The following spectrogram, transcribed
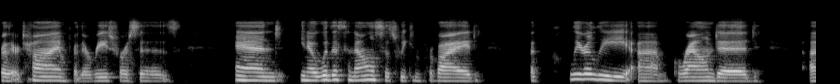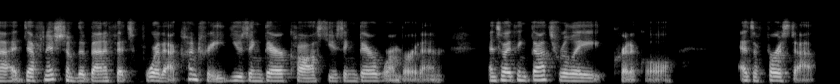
for their time, for their resources, and you know, with this analysis, we can provide a clearly um, grounded uh, definition of the benefits for that country using their cost, using their worm burden. And so I think that's really critical as a first step.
